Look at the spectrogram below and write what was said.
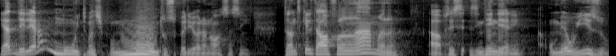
E a dele era muito, mas tipo, muito superior à nossa, assim. Tanto que ele tava falando, ah, mano, ah, pra vocês entenderem, o meu ISO,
